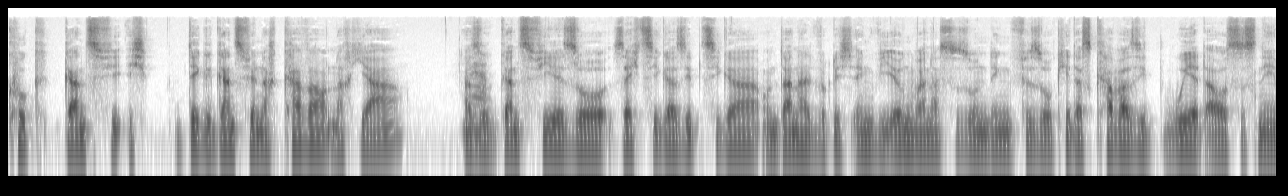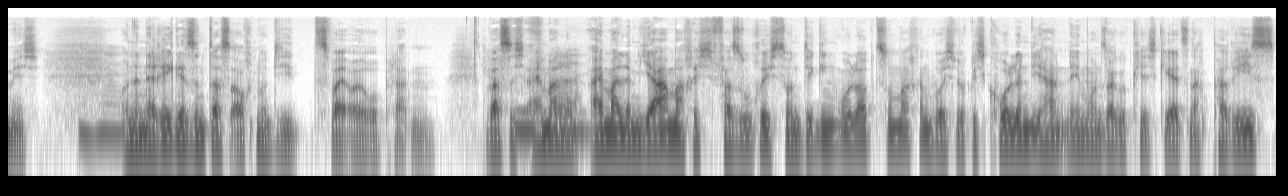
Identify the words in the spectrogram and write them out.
guck ganz viel, ich digge ganz viel nach Cover und nach Ja. Also Ja. ganz viel so 60er, 70er und dann halt wirklich irgendwie, irgendwann hast du so ein Ding für so, okay, das Cover sieht weird aus, das nehme ich. Mhm. Und in der Regel sind das auch nur die 2-Euro-Platten. Was ich einmal, im- einmal im Jahr mache, ich versuche ich so einen Digging-Urlaub zu machen, wo ich wirklich Kohle in die Hand nehme und sage, okay, ich gehe jetzt nach Paris,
